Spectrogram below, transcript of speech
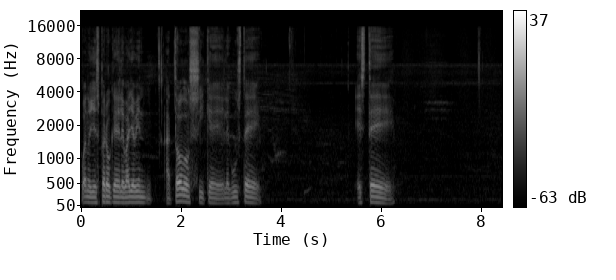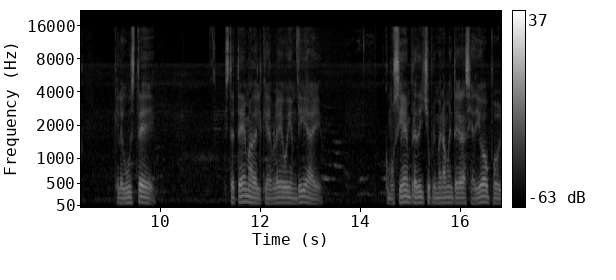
bueno, yo espero que le vaya bien a todos y que le guste este que le guste este tema del que hablé hoy en día. eh, como siempre he dicho, primeramente gracias a Dios por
